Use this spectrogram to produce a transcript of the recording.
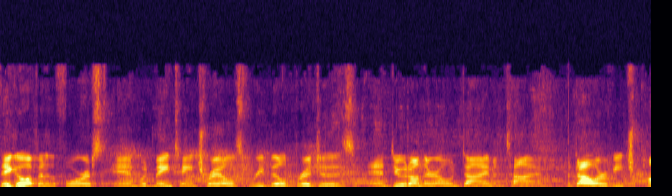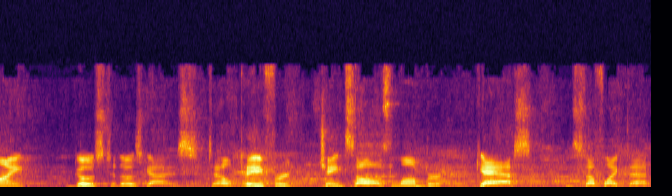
they go up into the forest and would maintain trails, rebuild bridges, and do it on their own dime and time. A dollar of each pint goes to those guys to help pay for chainsaws, lumber, gas, and stuff like that.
